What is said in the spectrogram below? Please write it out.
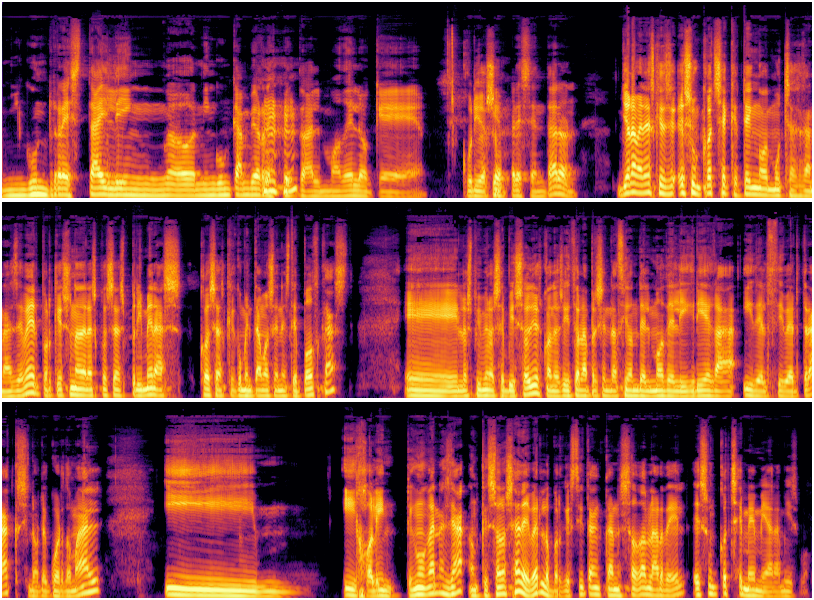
ningún restyling o ningún cambio respecto al modelo que, Curioso. que presentaron. Yo la verdad es que es un coche que tengo muchas ganas de ver, porque es una de las cosas, primeras cosas que comentamos en este podcast, eh, en los primeros episodios, cuando se hizo la presentación del Model Y y del Cybertruck, si no recuerdo mal. Y. Y jolín, tengo ganas ya, aunque solo sea de verlo, porque estoy tan cansado de hablar de él. Es un coche meme ahora mismo.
